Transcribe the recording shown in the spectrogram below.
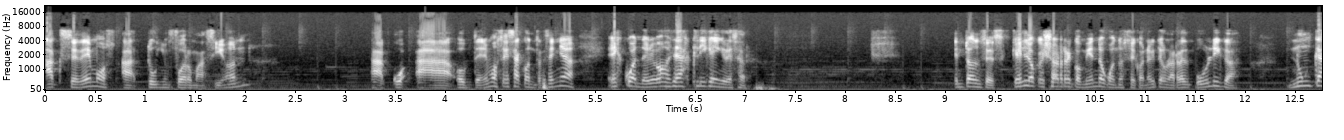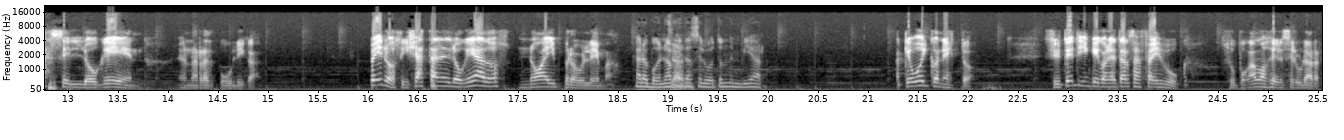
accedemos a tu información? A, obtenemos esa contraseña. Es cuando vos le das clic a ingresar. Entonces, ¿qué es lo que yo recomiendo cuando se conecta a una red pública? Nunca se logueen en una red pública. Pero si ya están logueados, no hay problema. Claro, porque no Claro. apretás el botón de enviar. ¿A qué voy con esto? Si usted tiene que conectarse a Facebook, supongamos del celular,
